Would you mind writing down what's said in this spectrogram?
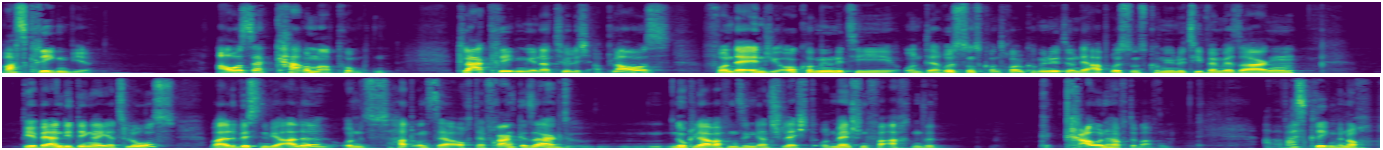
was kriegen wir? Außer Karma-Punkten. Klar kriegen wir natürlich Applaus von der NGO-Community und der Rüstungskontroll-Community und der Abrüstungs-Community, wenn wir sagen, wir werden die Dinger jetzt los, weil wissen wir alle, und es hat uns ja auch der Frank gesagt, Nuklearwaffen sind ganz schlecht und menschenverachtende, grauenhafte Waffen. Aber was kriegen wir noch?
